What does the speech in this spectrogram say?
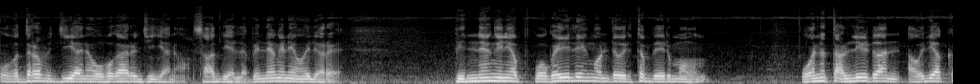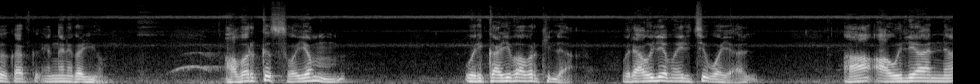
ഉപദ്രവം ചെയ്യാനോ ഉപകാരം ചെയ്യാനോ സാധ്യമല്ല പിന്നെ എങ്ങനെയാണ് ഓയിലേറെ? പിന്നെ എങ്ങനെയാണ് പുകയിലയും കൊണ്ട് ഒരുത്തം വരുമ്പോൾ ഓനെ തള്ളിയിടാൻ ഔലിയാക്കാർക്ക് എങ്ങനെ കഴിയും? അവർക്ക് സ്വയം ഒരു കഴിവ് അവർക്കില്ല. ഒരു ഔലിയ മരിച്ചു പോയാൽ ആ ഔലിയാനെ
